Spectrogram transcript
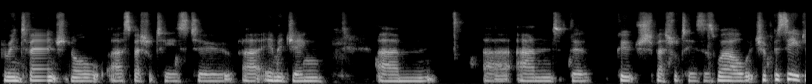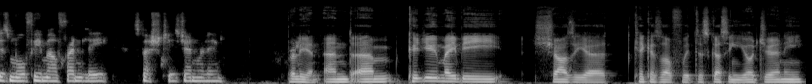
from interventional uh, specialties to uh, imaging um, uh, and the GUCH specialties as well, which are perceived as more female friendly specialties generally. Brilliant. And um, could you maybe, Shazia, kick us off with discussing your journey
